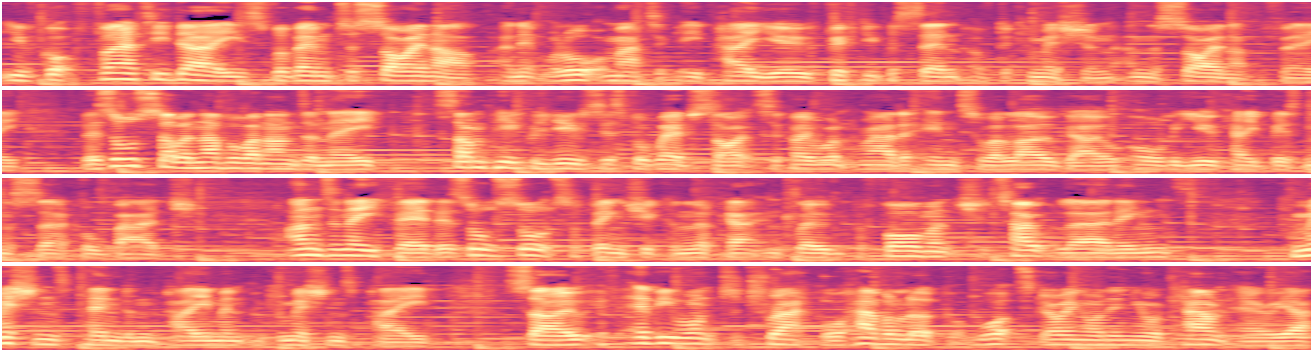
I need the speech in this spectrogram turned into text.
you've got 30 days for them to sign up and it will automatically pay you 50% of the commission and the sign up fee. There's also another one underneath. Some people use this for websites if they want to add it into a logo or the UK Business Circle badge. Underneath here there's all sorts of things you can look at including performance, your total earnings, commissions pending payment and commissions paid. So if ever you want to track or have a look at what's going on in your account area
